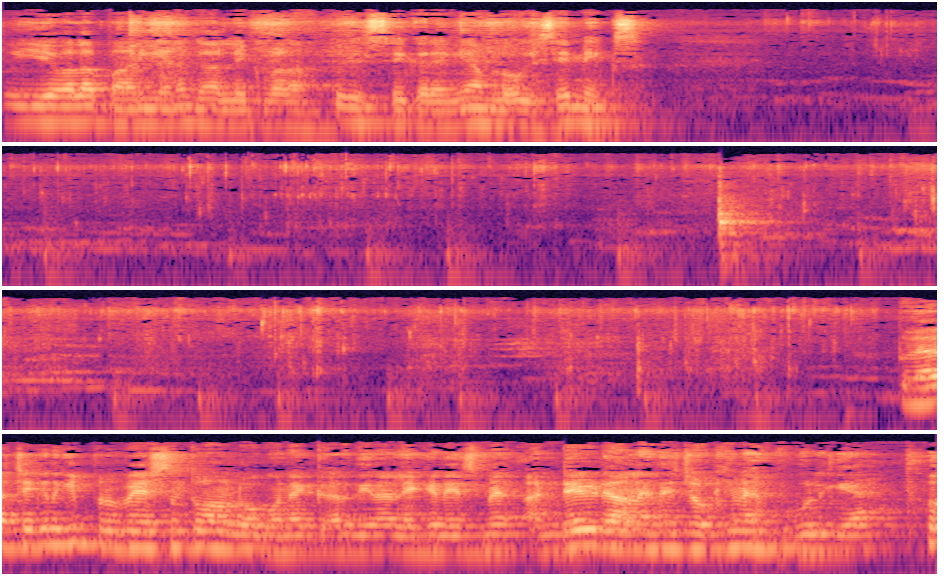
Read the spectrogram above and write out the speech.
तो ये वाला पानी है ना गार्लिक वाला। तो इससे करेंगे हम लोग इसे मिक्स तो यार चिकन की प्रिपरेशन तो हम लोगों ने कर दी ना, लेकिन इसमें अंडे भी डालने थे जो कि मैं भूल गया। तो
